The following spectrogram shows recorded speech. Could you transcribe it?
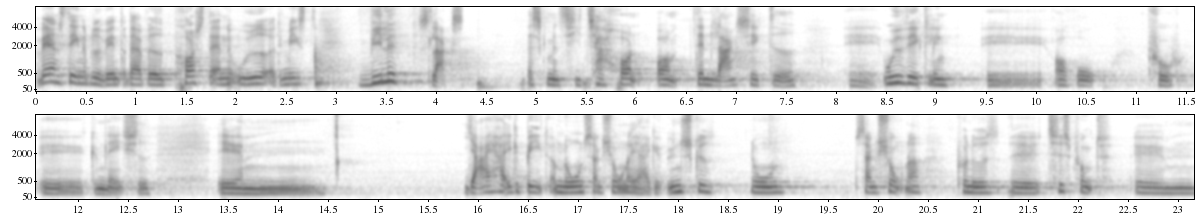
hver en sten er blevet vendt, og der er blevet påstande ude, og det mest vilde slags, hvad skal man sige, tager hånd om den langsigtede øh, udvikling øh, og ro på øh, gymnasiet. Øhm, jeg har ikke bedt om nogen sanktioner, jeg har ikke ønsket nogen sanktioner på noget øh, tidspunkt. Øh,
